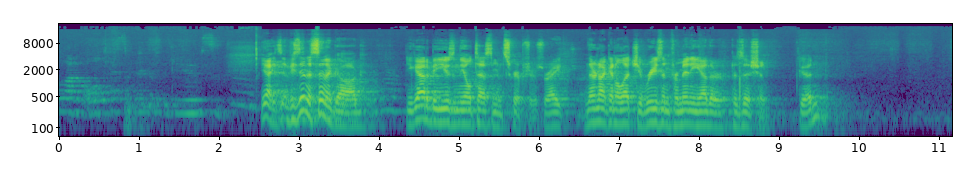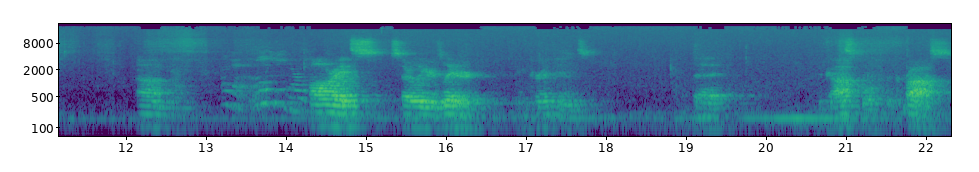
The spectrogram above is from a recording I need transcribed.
A lot of Old Testament with the Jews. Yeah, if he's in a synagogue, you got to be using the Old Testament scriptures, right? They're not going to let you reason from any other position. Good? Um, Paul writes several years later in Corinthians that the gospel, the cross,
